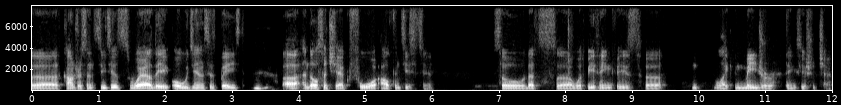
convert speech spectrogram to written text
uh, countries and cities where the audience is based, mm-hmm. Uh, and also check for authenticity. So that's uh, what we think is like major things you should check.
